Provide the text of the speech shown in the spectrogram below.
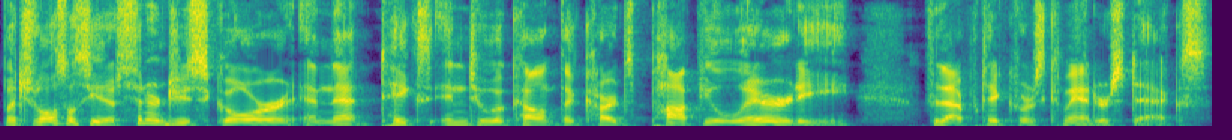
But you'll also see a synergy score, and that takes into account the card's popularity for that particular commander's decks.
